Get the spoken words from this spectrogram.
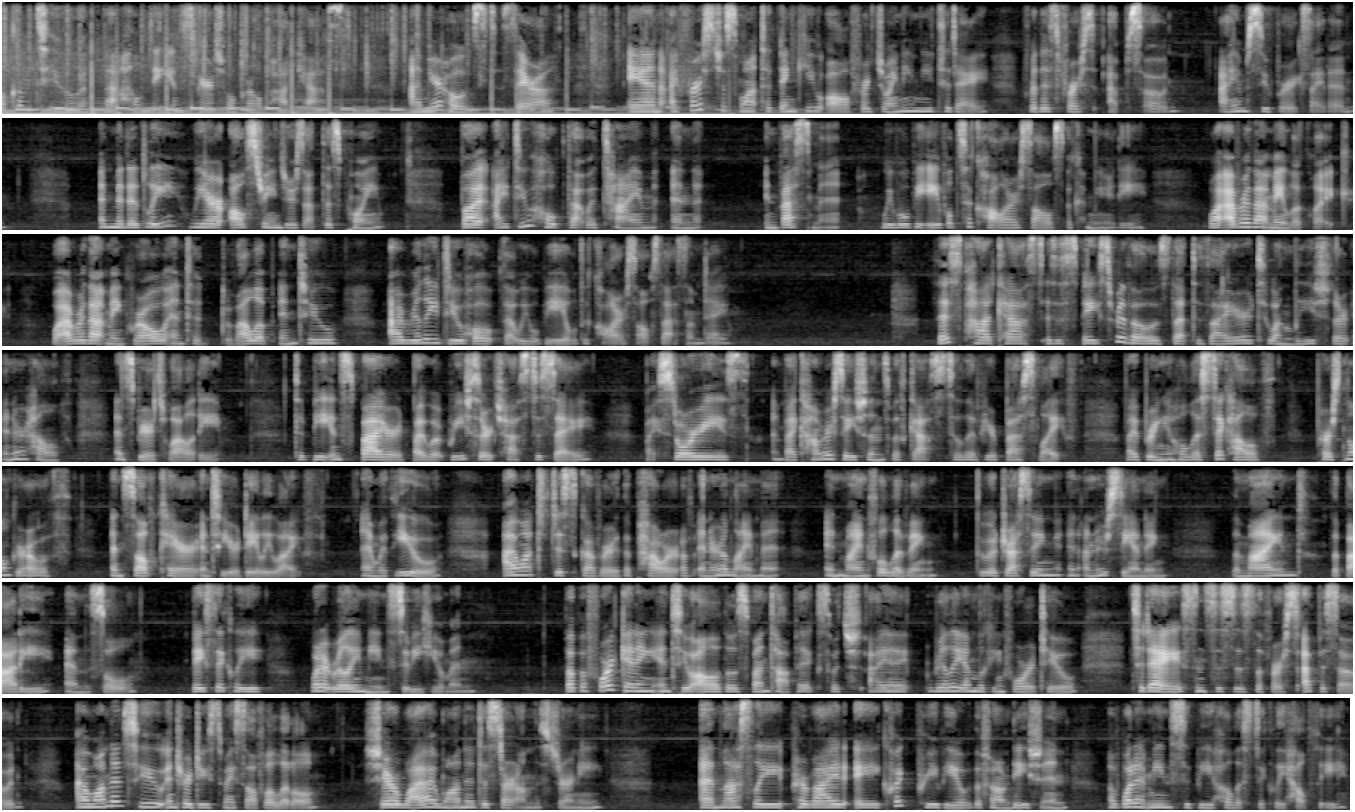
Welcome to That Healthy and Spiritual Girl podcast. I'm your host, Sarah, and I first just want to thank you all for joining me today for this first episode. I am super excited. Admittedly, we are all strangers at this point, but I do hope that with time and investment, we will be able to call ourselves a community, whatever that may look like, whatever that may grow and to develop into. I really do hope that we will be able to call ourselves that someday. This podcast is a space for those that desire to unleash their inner health and spirituality, to be inspired by what research has to say, by stories, and by conversations with guests to live your best life by bringing holistic health, personal growth, and self care into your daily life. And with you, I want to discover the power of inner alignment and mindful living through addressing and understanding the mind, the body, and the soul. Basically, what it really means to be human. But before getting into all of those fun topics, which I really am looking forward to, today, since this is the first episode, I wanted to introduce myself a little, share why I wanted to start on this journey, and lastly, provide a quick preview of the foundation of what it means to be holistically healthy.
